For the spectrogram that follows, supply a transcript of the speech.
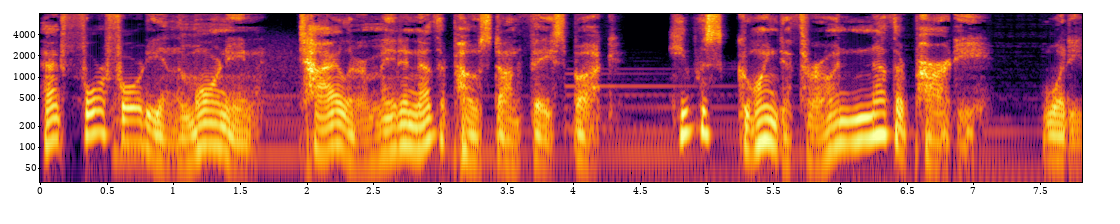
At 4:40 in the morning, Tyler made another post on Facebook. He was going to throw another party. What he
